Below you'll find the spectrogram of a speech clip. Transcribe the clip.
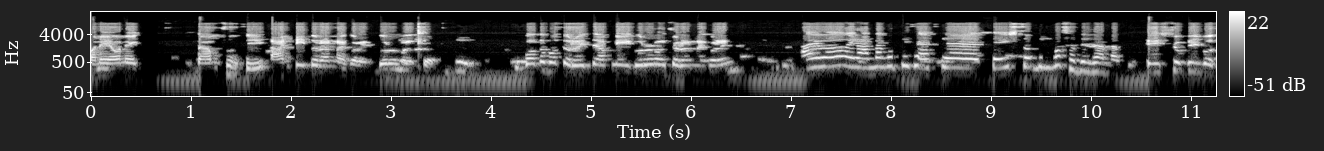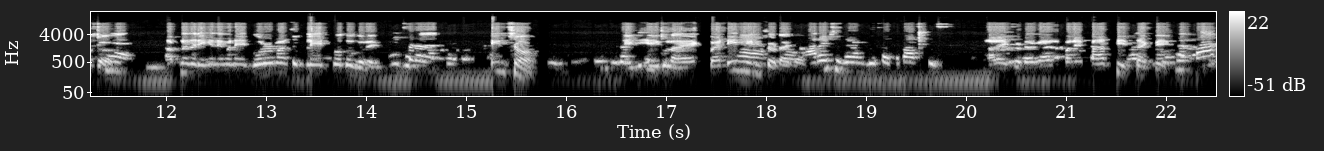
মানে অনেক নাম শুনছি। আন্টি তো রান্না করেন গরুর মাংস। কত বছর হয়েছে আপনি গরুর মাংস রান্না করেন? আমি বাবা আমি রান্না করতেছি আজকে তেইশ চব্বিশ বছর ধরে রান্না করি তেইশ চব্বিশ বছর? হ্যাঁ। আপনাদের এখানে মানে গরুর মাংস প্লেট কত করে। তিনশো? এইগুলা এক বাটি হ্যাঁ, তিনশো টাকা। আড়াইশো গ্রাম পাঁচ পিস আড়াইশো টাকা মানে পাঁচ পিস থাকবে। পাঁচ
